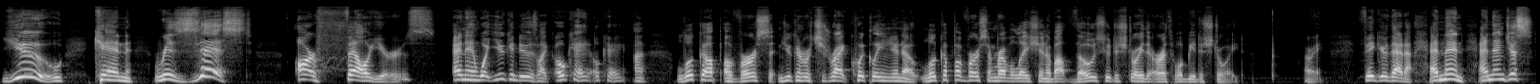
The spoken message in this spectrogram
you can resist our failures and then what you can do is like, okay, okay, uh, look up a verse. And You can just write quickly in your note. Look up a verse in Revelation about those who destroy the earth will be destroyed. All right, figure that out, and then and then just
